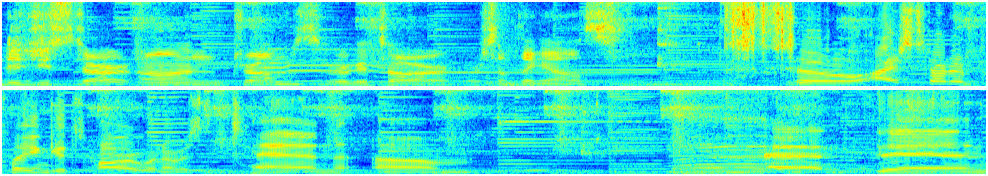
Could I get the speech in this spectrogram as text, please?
Did you start on drums or guitar or something else? So I started playing guitar when I was 10. Um, and then,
